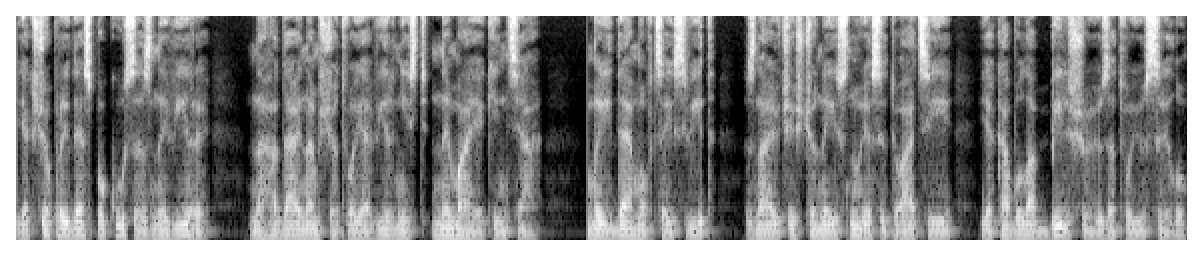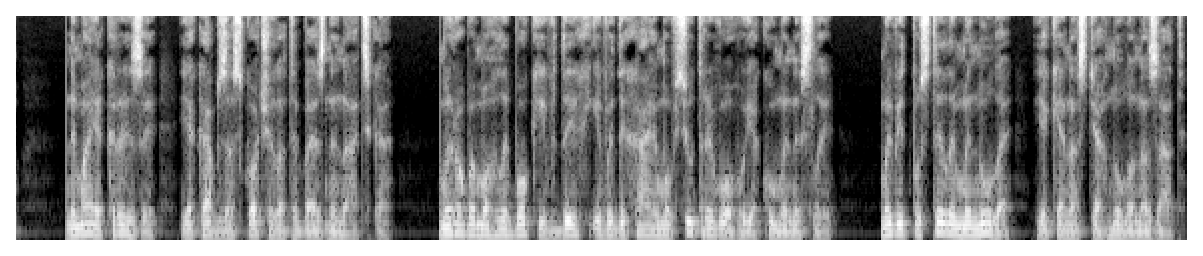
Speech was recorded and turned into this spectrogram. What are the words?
Якщо прийде спокуса з невіри, нагадай нам, що Твоя вірність не має кінця. Ми йдемо в цей світ, знаючи, що не існує ситуації, яка була б більшою за Твою силу. Немає кризи, яка б заскочила тебе зненацька. Ми робимо глибокий вдих і видихаємо всю тривогу, яку ми несли. Ми відпустили минуле, яке нас тягнуло назад.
